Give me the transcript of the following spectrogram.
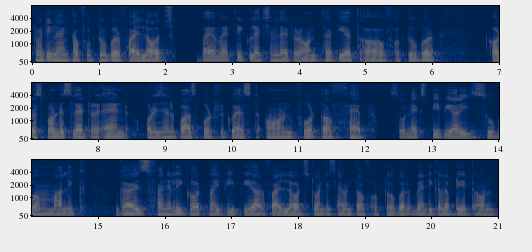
29th of October file lodge. Biometric collection letter on 30th of October. Correspondence letter and original passport request on 4th of Feb. So next PPR is Subham Malik. Guys, finally got my PPR file lodge 27th of October. Medical update on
